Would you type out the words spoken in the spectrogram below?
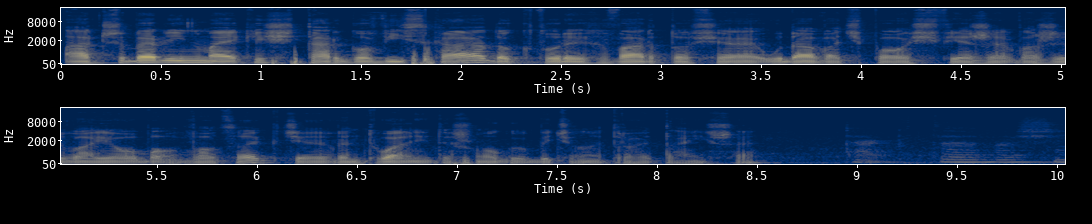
A czy Berlin ma jakieś targowiska, do których warto się udawać po świeże warzywa i owoce, gdzie ewentualnie też mogły być one trochę tańsze? Tak, te właśnie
